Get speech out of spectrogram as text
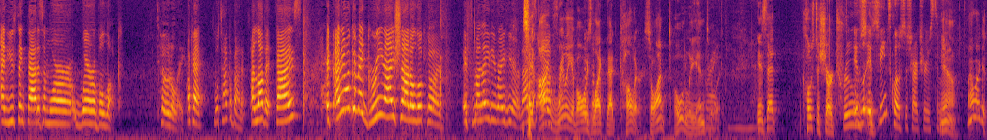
and you think that is a more wearable look. Totally. Okay, we'll talk about it. I love it. Guys, if anyone can make green eyeshadow look good, it's my lady right here. That is See, I awesome. really have always liked that color, so I'm totally into Right. it. Is that close to chartreuse? It, it seems close to chartreuse to me. yeah, I like it.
